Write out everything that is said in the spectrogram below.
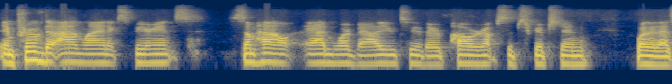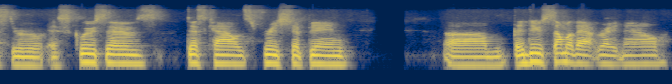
improve their online experience, somehow add more value to their Power Up subscription, whether that's through exclusives, discounts, free shipping. Um, they do some of that right now,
